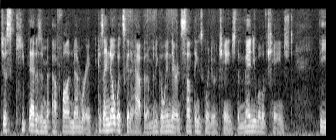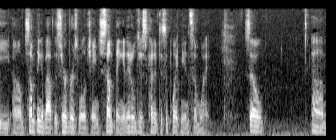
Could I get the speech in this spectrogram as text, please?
just keep that as a, a fond memory because I know what's going to happen. I'm going to go in there and something's going to have changed. The menu will have changed. The um, something about the servers will have changed something, and it'll just kind of disappoint me in some way. So, um,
